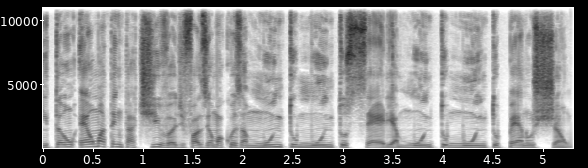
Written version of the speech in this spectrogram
Então é uma tentativa de fazer uma coisa muito, muito séria, muito, muito pé no chão.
